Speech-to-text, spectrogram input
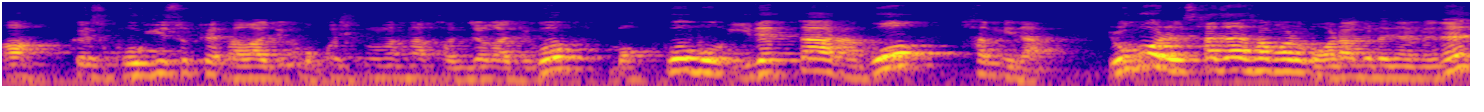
아, 그래서 고기 숲에 가가지고 먹고 싶으면 하나 건져가지고 먹고 뭐 이랬다라고 합니다. 요거를 사자성어로 뭐라 그러냐면은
